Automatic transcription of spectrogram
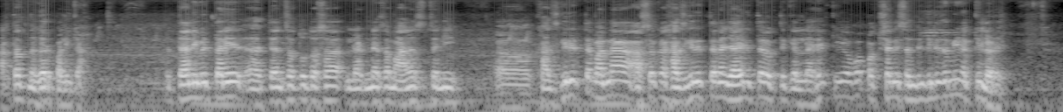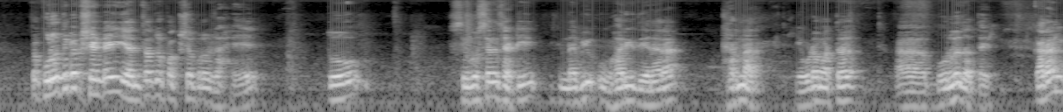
अर्थात नगरपालिका. तर त्या निमित्ताने त्यांचा तो तसा लढण्याचा मानस त्यांनी खाजगीरित्या म्हणा असं का खाजगीरित्या जाहीररित्या व्यक्त केलेलं आहे की बाबा पक्षाने संधी दिली तर मी नक्की लढेल. तर कुलदीपक शेंडे यांचा जो पक्षप्रवेश आहे तो शिवसेनेसाठी नवी उभारी देणारा ठरणार एवढं मात्र बोललं जात आहे. कारण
